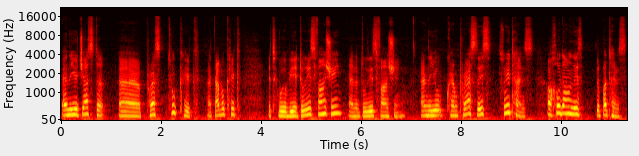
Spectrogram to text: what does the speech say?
and you just uh, press two click, uh, double click, it will be do this function and do this function, and you can press this three times. Or hold on this the buttons,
